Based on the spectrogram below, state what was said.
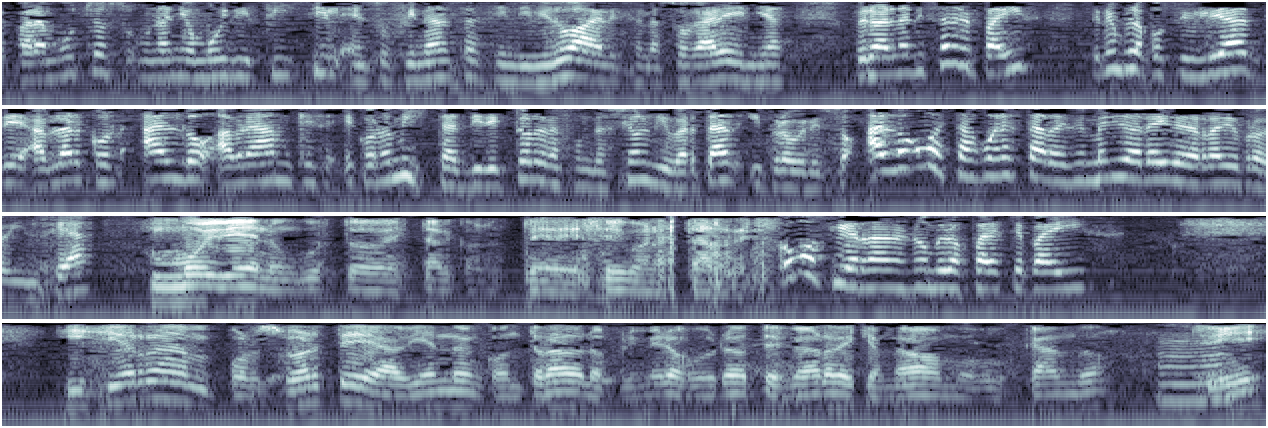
para muchos un año muy difícil en sus finanzas individuales, en las hogareñas, pero al analizar el país tenemos la posibilidad de hablar con Aldo Abraham, que es economista, director de la Fundación Libertad y Progreso. Aldo, ¿cómo estás? Buenas tardes, bienvenido al aire de Radio Provincia. Muy bien, un gusto estar con ustedes. Sí, buenas tardes. ¿Cómo cierran los números para este país? Y cierran, por suerte, habiendo encontrado los primeros brotes verdes que andábamos buscando, ¿sí?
